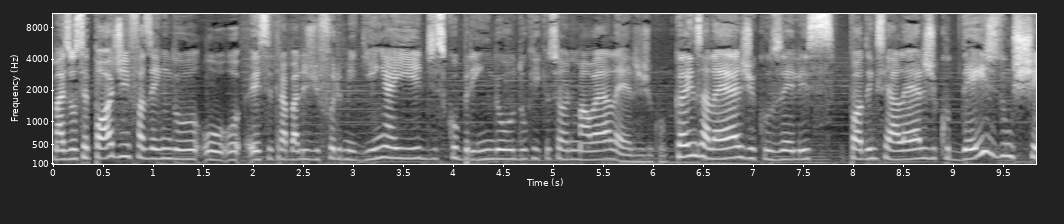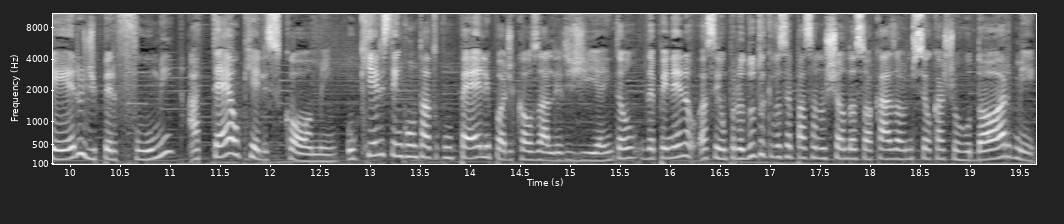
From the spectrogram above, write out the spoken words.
Mas você pode ir fazendo o, o, esse trabalho de formiguinha e ir descobrindo do que, que o seu animal é alérgico. Cães alérgicos, eles podem ser alérgicos desde um cheiro de perfume até o que eles comem. O que eles têm contato com pele pode causar alergia. Então, dependendo, assim, o produto que você passa no chão da sua casa onde seu cachorro dorme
